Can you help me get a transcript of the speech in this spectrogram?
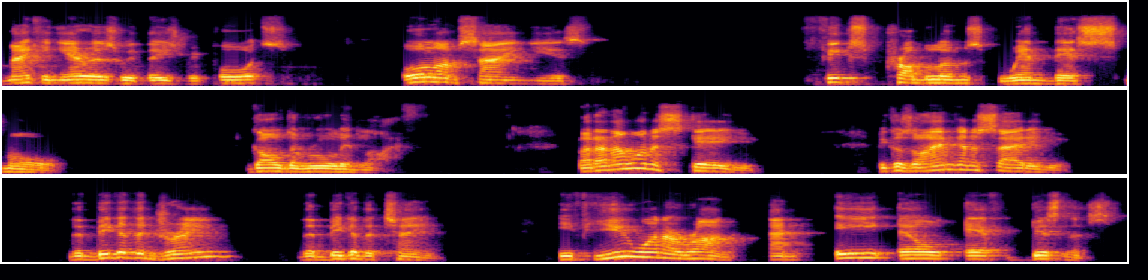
making errors with these reports. All I'm saying is fix problems when they're small golden rule in life. But I don't want to scare you because I am going to say to you the bigger the dream, the bigger the team. If you want to run an ELF business,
